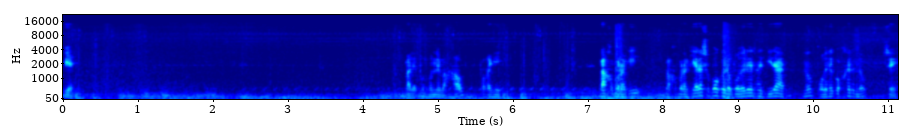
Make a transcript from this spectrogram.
Bien. Vale, ¿por dónde he bajado? Por aquí. Bajo por aquí. Bajo por aquí. Ahora supongo que lo podré retirar, ¿no? Podré cogerlo. Sí.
